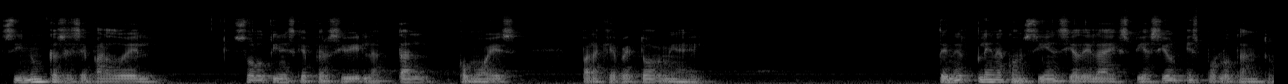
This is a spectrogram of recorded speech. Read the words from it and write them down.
Si nunca se separó de Él, solo tienes que percibirla tal como es para que retorne a Él. Tener plena conciencia de la expiación es, por lo tanto,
